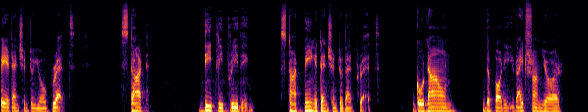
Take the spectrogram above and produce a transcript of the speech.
Pay attention to your breath. Start deeply breathing. Start paying attention to that breath go down the body, right from your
